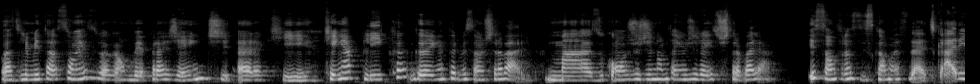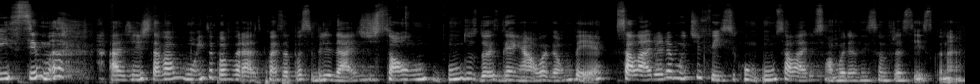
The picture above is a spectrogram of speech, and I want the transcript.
As limitações do H1B pra gente era que quem aplica ganha permissão de trabalho, mas o cônjuge não tem o direito de trabalhar. E São Francisco é uma cidade caríssima. A gente estava muito apavorado com essa possibilidade de só um, um dos dois ganhar o H1B. O salário era muito difícil com um salário só morando em São Francisco, né?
